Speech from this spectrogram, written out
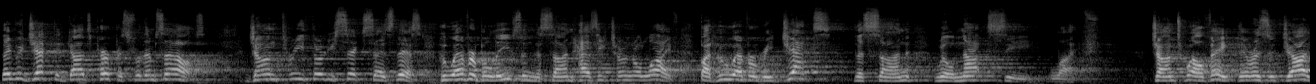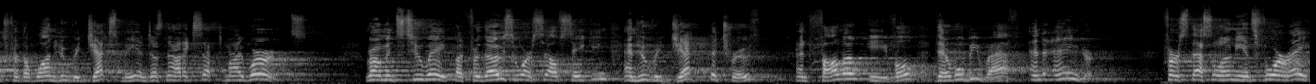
They rejected God's purpose for themselves. John 3:36 says this, "Whoever believes in the Son has eternal life, but whoever rejects the Son will not see life." John 12:8, "There is a judge for the one who rejects me and does not accept my words." Romans 2 8, but for those who are self seeking and who reject the truth and follow evil, there will be wrath and anger. 1 Thessalonians 4 8,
